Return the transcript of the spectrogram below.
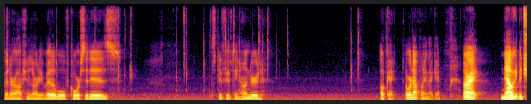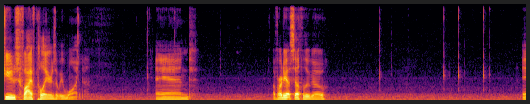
Better option is already available. Of course it is. Let's do 1500. Okay, we're not playing that game. All right, now we get to choose five players that we want. And I've already got Seth Lugo. And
